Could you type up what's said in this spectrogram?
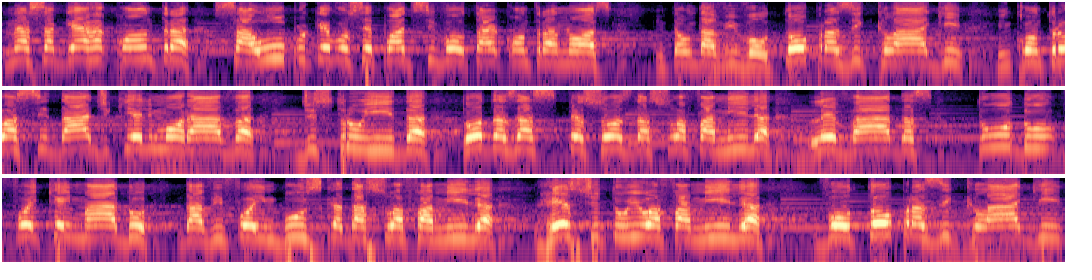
nessa guerra contra Saul, porque você pode se voltar contra nós". Então Davi voltou para Ziclag, encontrou a cidade que ele morava destruída, todas as pessoas da sua família levadas, tudo foi queimado. Davi foi em busca da sua família, restituiu a família, voltou para Ziclag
